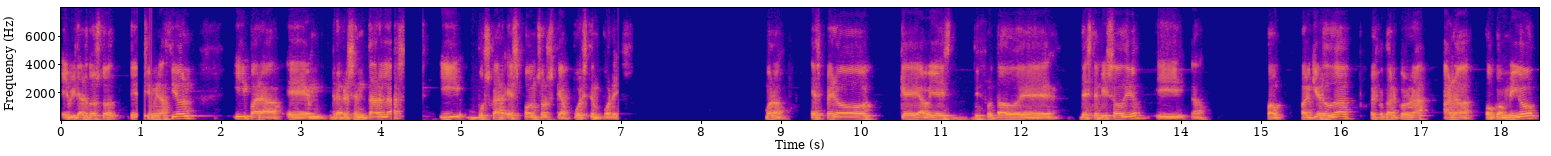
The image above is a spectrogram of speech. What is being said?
evitar de discriminación y para eh, representarlas y buscar sponsors que apuesten por ellas. Bueno, espero que hayáis disfrutado de, este episodio y cualquier duda podéis contar con Ana o conmigo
